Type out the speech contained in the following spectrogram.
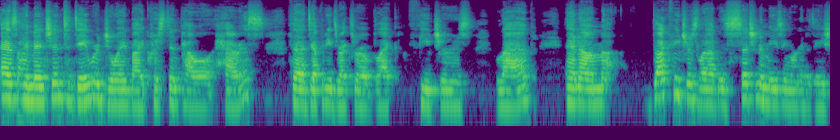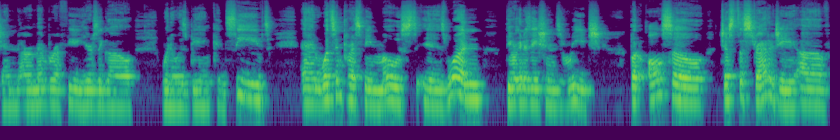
As I mentioned, today we're joined by Kristen Powell Harris, the Deputy Director of Black Futures Lab. And um, Black Futures Lab is such an amazing organization. I remember a few years ago when it was being conceived. And what's impressed me most is one, the organization's reach, but also just the strategy of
